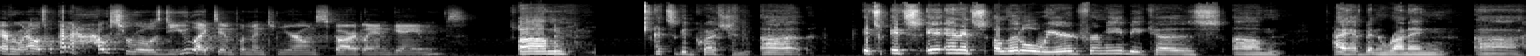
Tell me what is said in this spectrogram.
everyone else. What kind of house rules do you like to implement in your own Scarred Land games? Um, that's a good question. Uh, it's it's it, and it's a little weird for me because um, I have been running uh,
